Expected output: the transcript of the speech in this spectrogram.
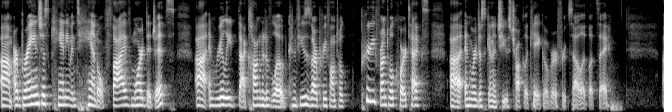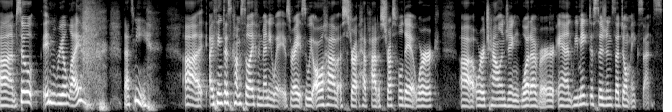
Um, our brains just can't even handle five more digits. Uh, and really, that cognitive load confuses our prefrontal, prefrontal cortex, uh, and we're just gonna choose chocolate cake over a fruit salad, let's say. Um, so in real life, that's me. Uh, I think this comes to life in many ways, right? So we all have a have had a stressful day at work uh, or a challenging whatever, and we make decisions that don't make sense.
